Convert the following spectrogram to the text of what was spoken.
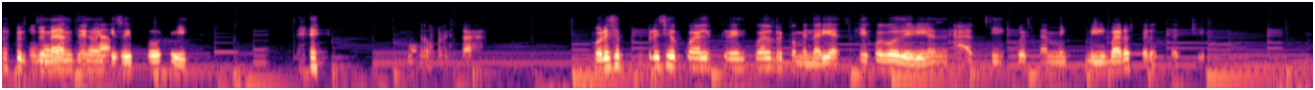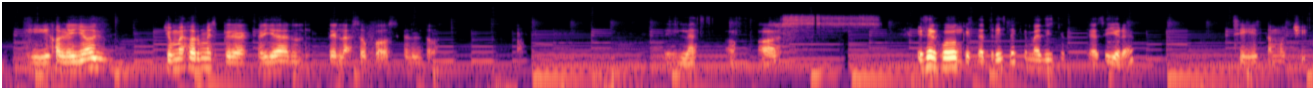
Afortunadamente saben que soy pobre y Me lo prestaron. por ese precio, ¿cuál crees, cuál recomendarías? ¿Qué juego dirías? Ah, sí cuesta mil, mil varos, pero está chido. Y, híjole, yo, yo mejor me esperaría de las of Us, el 2. The Last of Us. ¿Es el juego Sí. que está triste que me has dicho que te hace llorar? Sí, está muy chido.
